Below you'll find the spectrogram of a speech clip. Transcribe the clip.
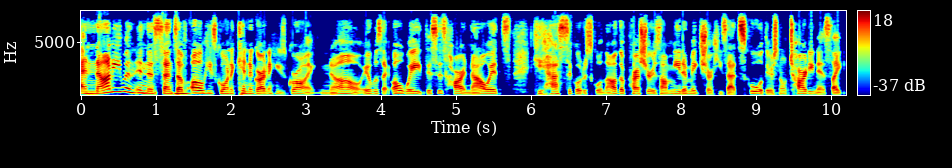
And not even in the sense of, oh, he's going to kindergarten, he's growing. No, it was like, oh, wait, this is hard. Now it's, he has to go to school. Now the pressure is on me to make sure he's at school. There's no tardiness. Like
